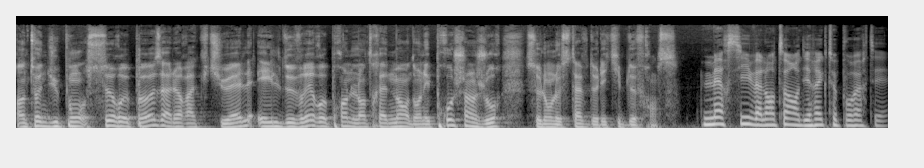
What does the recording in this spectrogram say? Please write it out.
Antoine Dupont se repose à l'heure actuelle et il devrait reprendre l'entraînement dans les prochains jours selon le staff de l'équipe de France. Merci Valentin en direct pour RTL.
